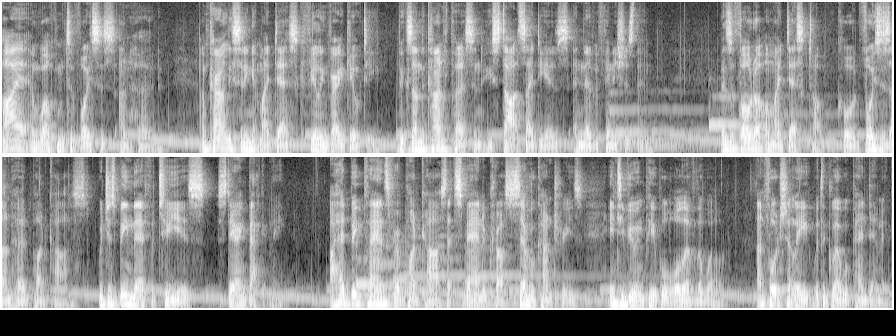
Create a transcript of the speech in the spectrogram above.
Hi, and welcome to Voices Unheard. I'm currently sitting at my desk feeling very guilty because I'm the kind of person who starts ideas and never finishes them. There's a folder on my desktop called Voices Unheard Podcast, which has been there for two years, staring back at me. I had big plans for a podcast that spanned across several countries, interviewing people all over the world. Unfortunately, with the global pandemic,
